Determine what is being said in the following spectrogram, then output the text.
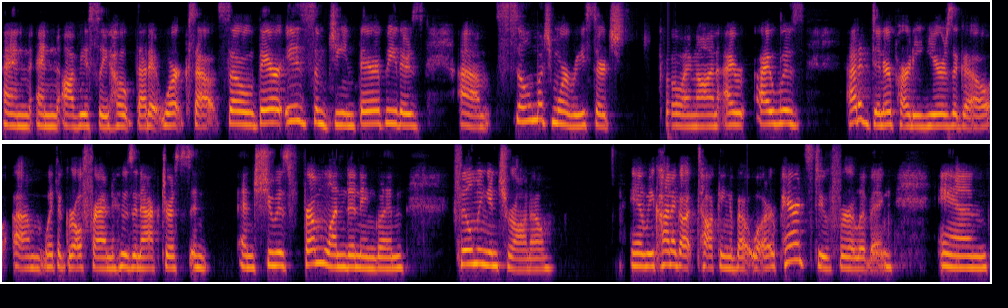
and and obviously hope that it works out. So there is some gene therapy. There's um, so much more research going on. I I was at a dinner party years ago um, with a girlfriend who's an actress and and she was from London, England, filming in Toronto. And we kind of got talking about what our parents do for a living. And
